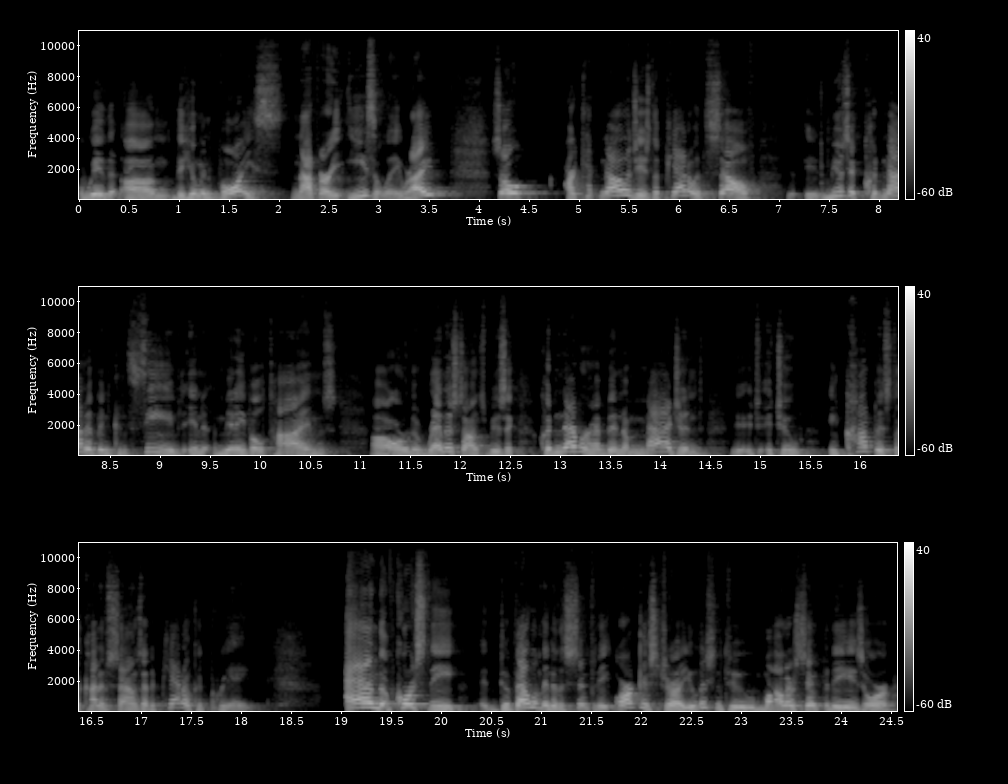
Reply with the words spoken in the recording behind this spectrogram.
with um, the human voice, not very easily, right? So, our technologies, the piano itself, music could not have been conceived in medieval times uh, or the Renaissance music could never have been imagined to encompass the kind of sounds that a piano could create. And of course, the development of the symphony orchestra, you listen to Mahler symphonies or,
